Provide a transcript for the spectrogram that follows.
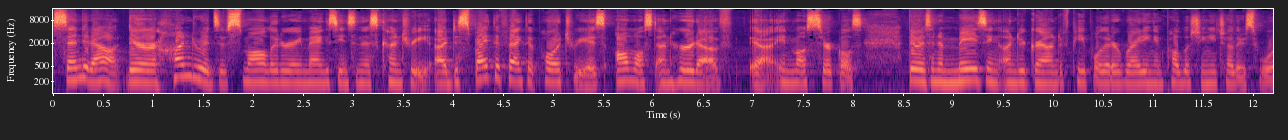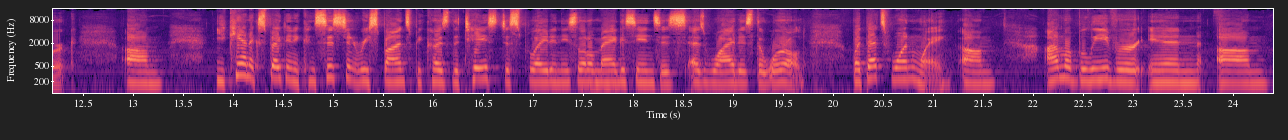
Send it out. There are hundreds of small literary magazines in this country. Uh, despite the fact that poetry is almost unheard of uh, in most circles, there is an amazing underground of people that are writing and publishing each other's work. Um, you can't expect any consistent response because the taste displayed in these little magazines is as wide as the world. But that's one way. Um, I'm a believer in um,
